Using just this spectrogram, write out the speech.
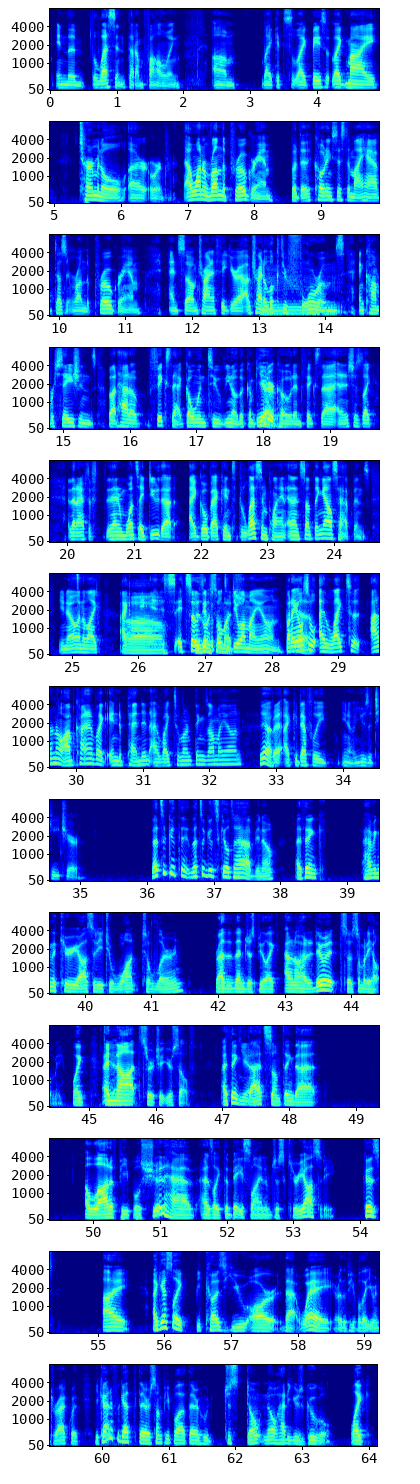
in the the lesson that I'm following. Um, like it's like basic like my terminal or, or I want to run the program, but the coding system I have doesn't run the program. And so I'm trying to figure out I'm trying to look through forums and conversations about how to fix that, go into, you know, the computer Yeah. code and fix that. And it's just like and then I have to then once I do that, I go back into the lesson plan and then something else happens, you know? And I'm like I, Oh. it's it's so only so difficult to do on my own. But I Yeah. also I like to I don't know, I'm kind of like independent. I like to learn things on my own, Yeah. but I could definitely, you know, use a teacher. that's a good thing that's a good skill to have you know i think having the curiosity to want to learn rather than just be like i don't know how to do it so somebody help me like and Yeah. not search it yourself i think Yeah. that's something that a lot of people should have as like the baseline of just curiosity because i i guess like because you are that way or the people that you interact with you kind of forget that there are some people out there who just don't know how to use google like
